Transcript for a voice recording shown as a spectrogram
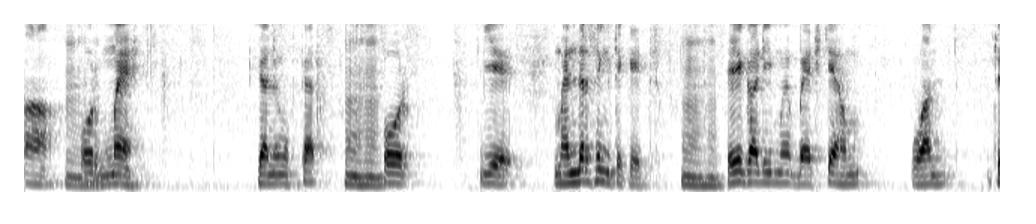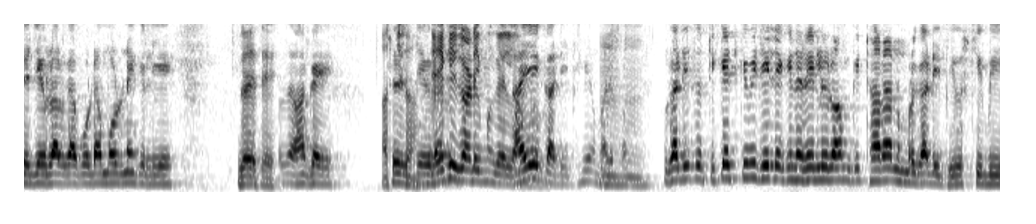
हाँ और मैं यानी मुख्तार हम्म हम्म। और ये महेंद्र सिंह टिकैत हम्म हम्म। एक गाड़ी में बैठ के हम वहाँ से देवलाल का गोडा मोड़ने के लिए गए थे। वहाँ गए। अच्छा तो एक ही गाड़ी में गए हाँ एक गाड़ी थी हमारे पास। गाड़ी तो टिकट की भी थी लेकिन रेलू राम की अठारह नंबर गाड़ी थी उसकी भी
